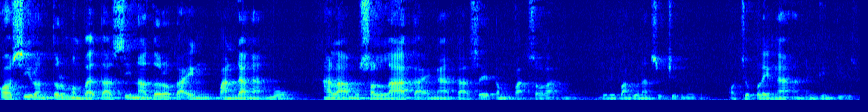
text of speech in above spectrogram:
Kosiran tur membatasi nadhara ing pandanganmu ala musalla ka ing ngatasé tempat salatmu ngene panggonan sujudmu aja plengakan ning dindi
